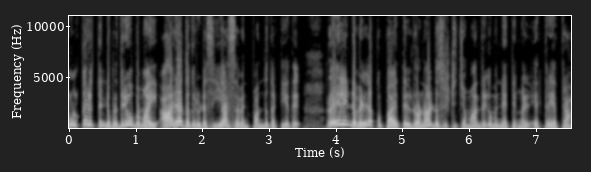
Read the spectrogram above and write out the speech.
ഉൾക്കരുത്തിന്റെ പ്രതിരൂപമായി ആരാധകരുടെ സി ആർ സെവൻ പന്ത് തട്ടിയത്. റയലിന്റെ വെള്ളക്കുപ്പായത്തിൽ റൊണാൾഡോ സൃഷ്ടിച്ച മാന്ത്രിക മുന്നേറ്റങ്ങൾ എത്രയെത്ര?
